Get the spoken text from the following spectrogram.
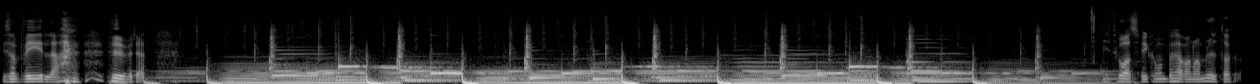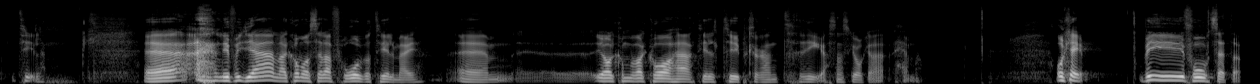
liksom vila huvudet. Jag tror att vi kommer behöva några minuter till. Eh, ni får gärna komma och ställa frågor till mig. Eh, jag kommer vara kvar här till typ klockan tre, sen ska jag åka hem. Okej, vi fortsätter.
